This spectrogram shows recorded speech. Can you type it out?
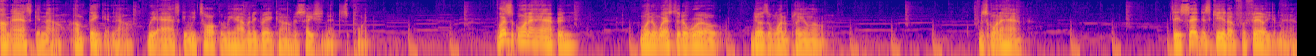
I'm asking now, I'm thinking now. We're asking, we talking, we having a great conversation at this point. What's going to happen when the rest of the world doesn't want to play along. What's going to happen? They set this kid up for failure, man.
